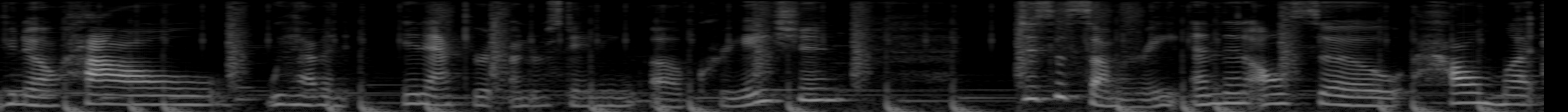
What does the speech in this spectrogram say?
you know, how we have an inaccurate understanding of creation, just a summary, and then also how much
